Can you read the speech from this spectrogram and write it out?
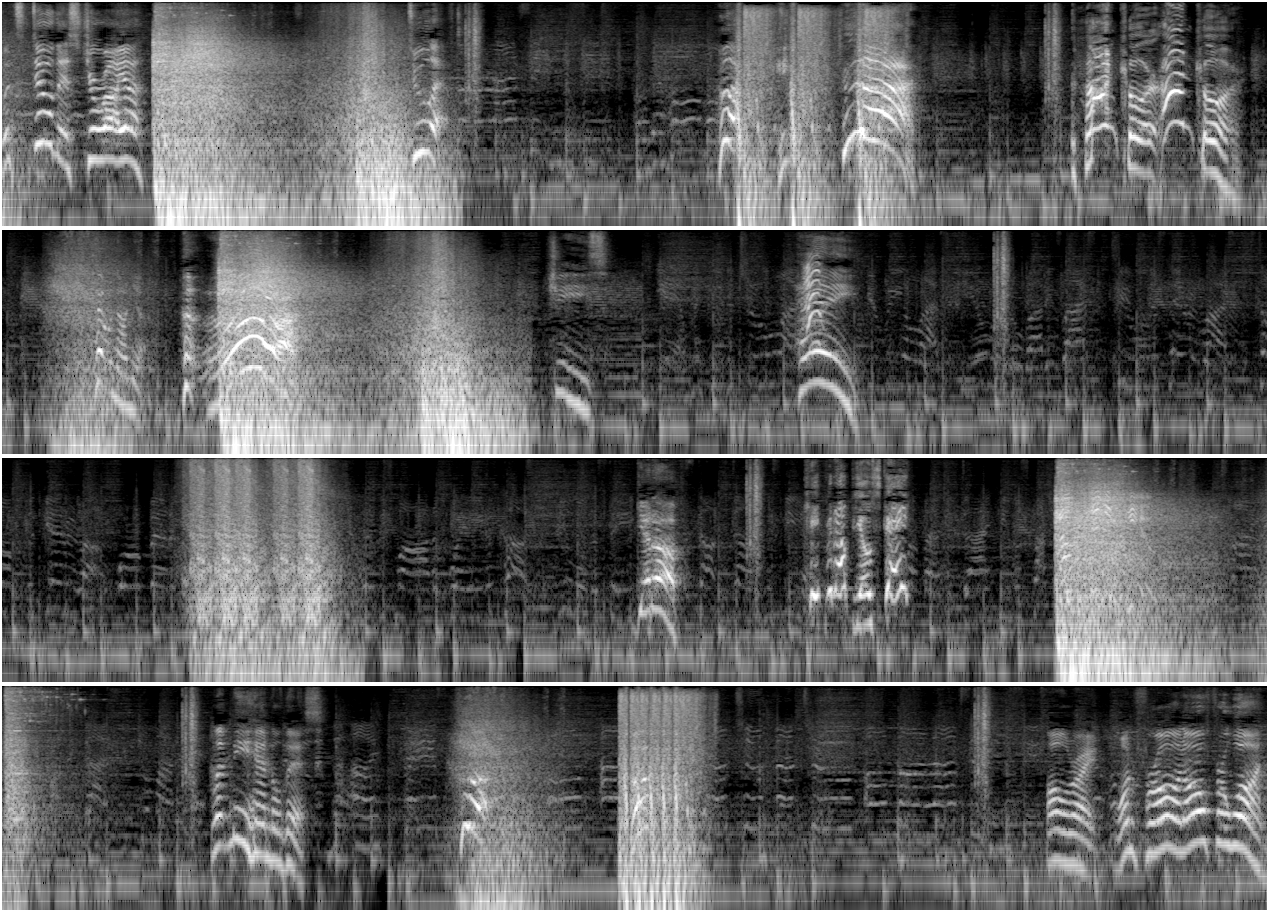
Let's do this, Jiraiya! Two left. Encore! Encore! Counting on ya. Jeez. Hey! Get up! Keep it up, Yosuke! I'll finish you! Let me handle this. Huh! Huh! All right, one for all and all for one.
